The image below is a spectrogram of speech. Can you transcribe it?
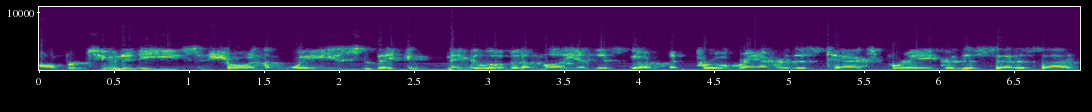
opportunities and showing them ways so they can make a little bit of money on this government program or this tax break or this set aside,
